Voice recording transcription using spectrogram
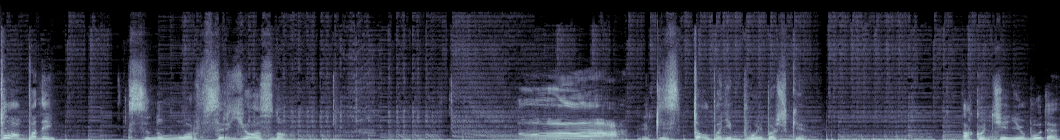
Довбаний ксеноморф, серйозно. Якісь довбані бульбашки. А континію буде?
